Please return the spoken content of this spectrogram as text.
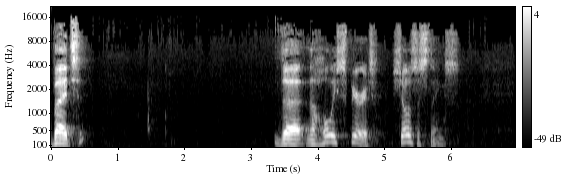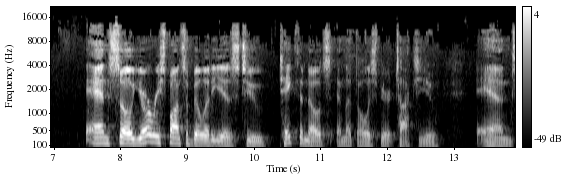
But the, the Holy Spirit shows us things. And so your responsibility is to take the notes and let the Holy Spirit talk to you and,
